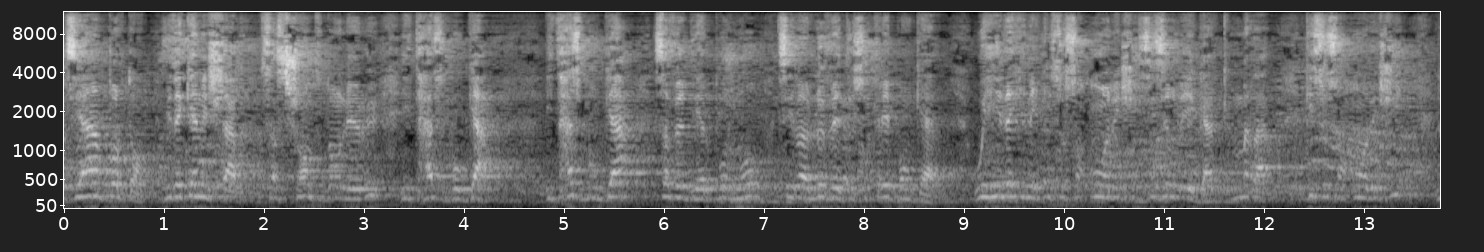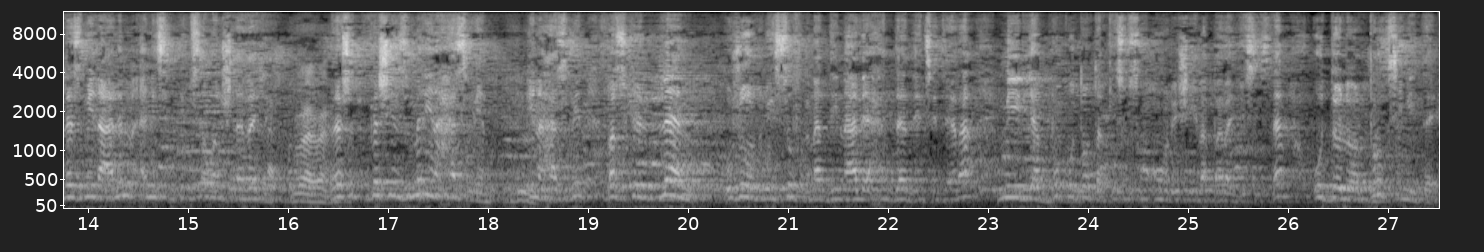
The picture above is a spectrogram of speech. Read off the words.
c'est important. Ça se chante dans les rues, il ça veut dire pour nous, c'est la levée du secret bancaire. Oui, les qui se sont enrichis, ces oligarques, qui se sont enrichis, لازم نعلم اني سدي مساوى نشتبكها باش نزمر ينحاسبين ينحاسبين باسكو لان aujourd'hui sauf qu'on a Dinale, Haddad, etc. Mais il y a beaucoup d'autres qui se sont enrichis l'appareil du système ou de leur proximité.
